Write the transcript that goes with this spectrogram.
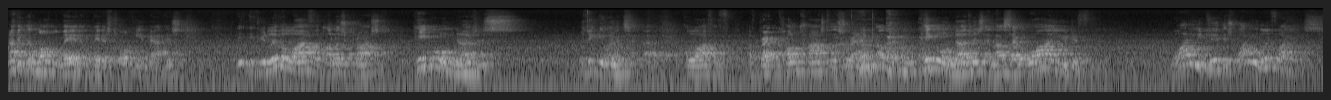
And I think the model there that Peter's talking about is if you live a life that honours Christ, people will notice particularly when it's a, a life of, of great contrast to the surrounding culture, people will notice and they'll say, Why are you different? Why do you do this? Why do you live like this?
